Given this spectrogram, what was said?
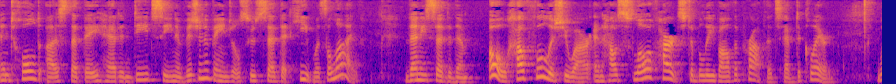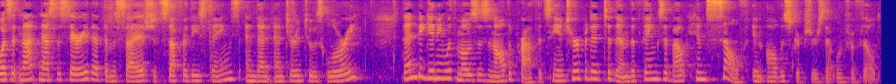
and told us that they had indeed seen a vision of angels who said that he was alive. Then he said to them, Oh, how foolish you are, and how slow of hearts to believe all the prophets have declared. Was it not necessary that the Messiah should suffer these things and then enter into his glory? Then, beginning with Moses and all the prophets, he interpreted to them the things about himself in all the scriptures that were fulfilled.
